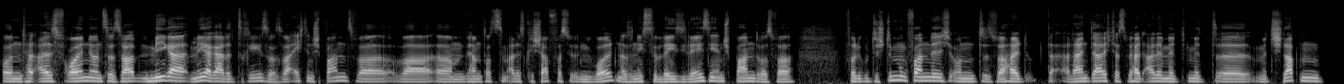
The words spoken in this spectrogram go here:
und halt alles Freunde und so. Es war mega, mega geiler Dreh. So. Es war echt entspannt. Es war, war, ähm, wir haben trotzdem alles geschafft, was wir irgendwie wollten. Also nicht so lazy, lazy entspannt, aber es war voll gute Stimmung, fand ich. Und es war halt, allein dadurch, dass wir halt alle mit, mit, äh, mit Schlappen,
